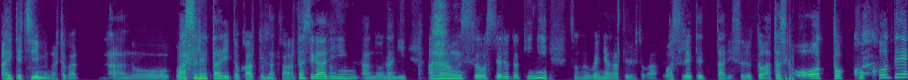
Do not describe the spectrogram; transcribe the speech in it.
相手チームの人が、あの、忘れたりとか、あとなんか、私がリン、あの何、アナウンスをしてるときに、その上に上がってる人が忘れてたりすると、私が、おーっと、ここで、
